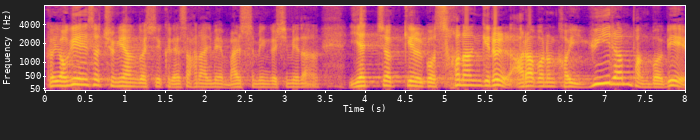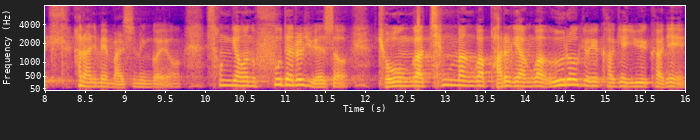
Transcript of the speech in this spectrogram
그 여기에서 중요한 것이 그래서 하나님의 말씀인 것입니다. 옛적 길고 선한 길을 알아 보는 거의 유일한 방법이 하나님의 말씀인 거예요. 성경은 후대를 위해서 교훈과 책망과 바르게 함과 의로 교육하기에 유익하니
